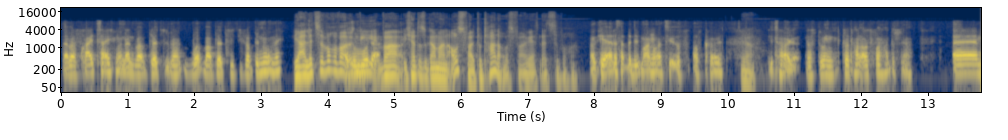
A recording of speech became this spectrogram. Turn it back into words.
da war Freizeichen und dann war plötzlich, war, plötzlich die Verbindung weg. Ja, letzte Woche war Also irgendwie, war, ich hatte sogar mal einen Ausfall, totaler Ausfall letzte Woche. Okay, ja, das hat mir die Manu erzählt aus, aus Köln, Ja. die Tage, dass du einen Totalausfall hattest, ja. Ähm,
